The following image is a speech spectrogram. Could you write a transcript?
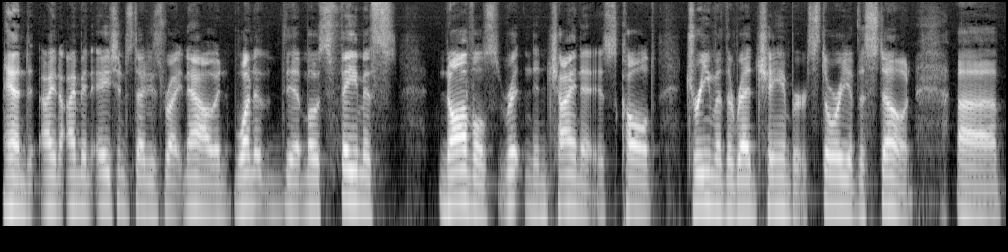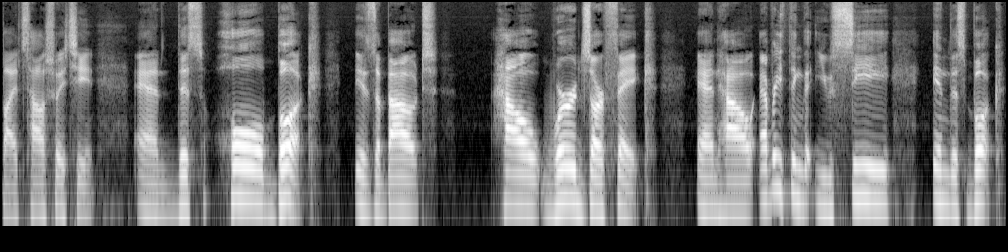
and I, I'm in Asian studies right now, and one of the most famous novels written in China is called Dream of the Red Chamber, Story of the Stone uh, by Cao Xueqin. And this whole book is about how words are fake and how everything that you see in this book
